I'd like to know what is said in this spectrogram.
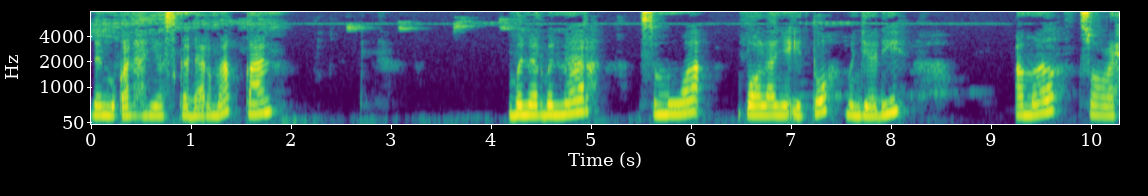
dan bukan hanya sekedar makan. Benar-benar semua polanya itu menjadi amal soleh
